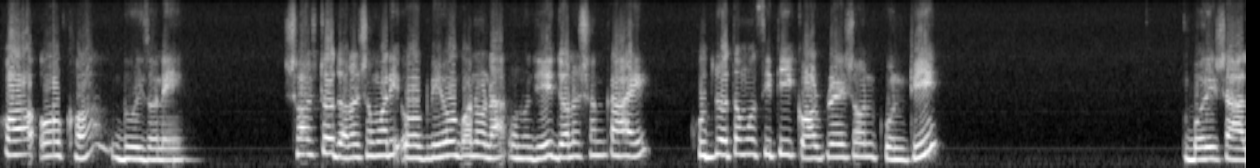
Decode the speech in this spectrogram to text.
ক ও খ দুইজনে। ষষ্ঠ জনশুমারি ও গৃহ গণনা অনুযায়ী জনসংখ্যায় ক্ষুদ্রতম সিটি কর্পোরেশন কোনটি? বরিশাল।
